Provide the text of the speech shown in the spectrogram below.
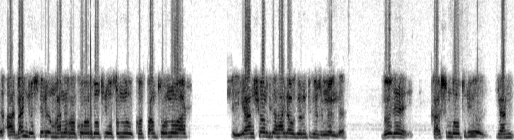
E, ben gösteriyorum. Anne bak orada oturuyor sonu kot pantolonu var. Yani şu an bile hala o görüntü gözümün önünde. Böyle karşımda oturuyor. Yani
